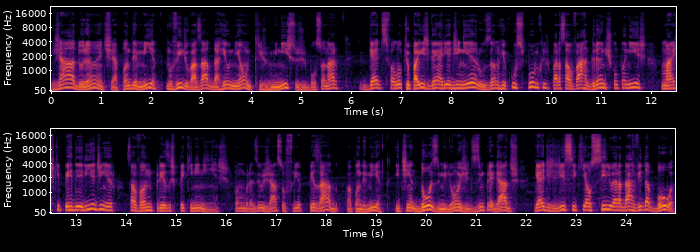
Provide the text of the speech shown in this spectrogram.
já durante a pandemia, no vídeo vazado da reunião entre os ministros de Bolsonaro, Guedes falou que o país ganharia dinheiro usando recursos públicos para salvar grandes companhias, mas que perderia dinheiro salvando empresas pequenininhas. Quando o Brasil já sofria pesado com a pandemia e tinha 12 milhões de desempregados, Guedes disse que auxílio era dar vida boa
